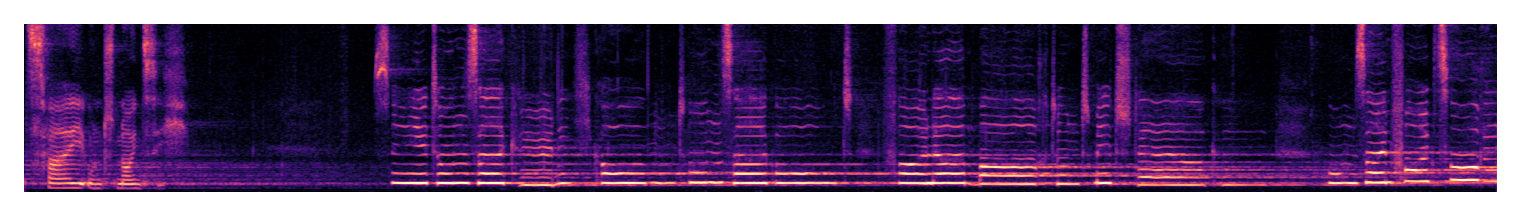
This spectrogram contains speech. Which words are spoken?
Psalm 92. Seht, unser König kommt, unser Gott, voller Macht und mit Stärke, um sein Volk zu retten.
